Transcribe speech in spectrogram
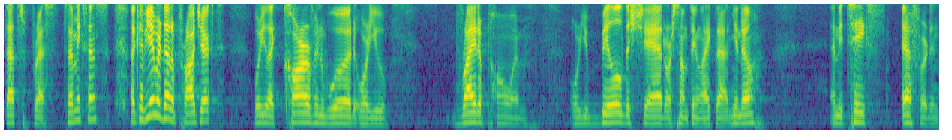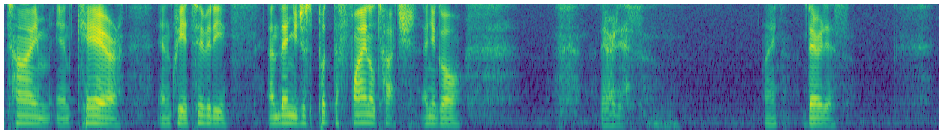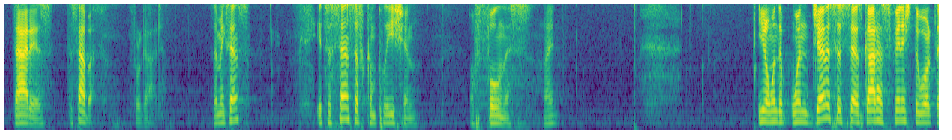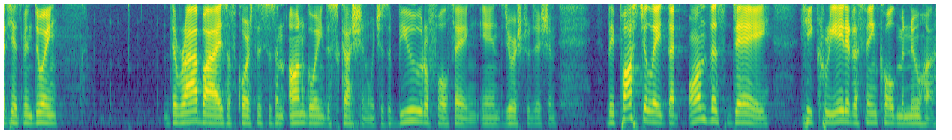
That's rest. Does that make sense? Like, have you ever done a project where you like carve in wood or you write a poem or you build a shed or something like that, you know? And it takes effort and time and care and creativity. And then you just put the final touch and you go, there it is. Right? There it is. That is the Sabbath for God. Does that make sense? It's a sense of completion, of fullness, right? You know, when, the, when Genesis says God has finished the work that he has been doing, the rabbis, of course, this is an ongoing discussion, which is a beautiful thing in Jewish tradition. They postulate that on this day, he created a thing called Menuha,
